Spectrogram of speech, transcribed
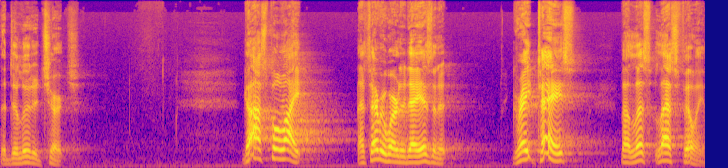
the diluted church. Gospel light, that's everywhere today, isn't it? Great taste, but less, less filling.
